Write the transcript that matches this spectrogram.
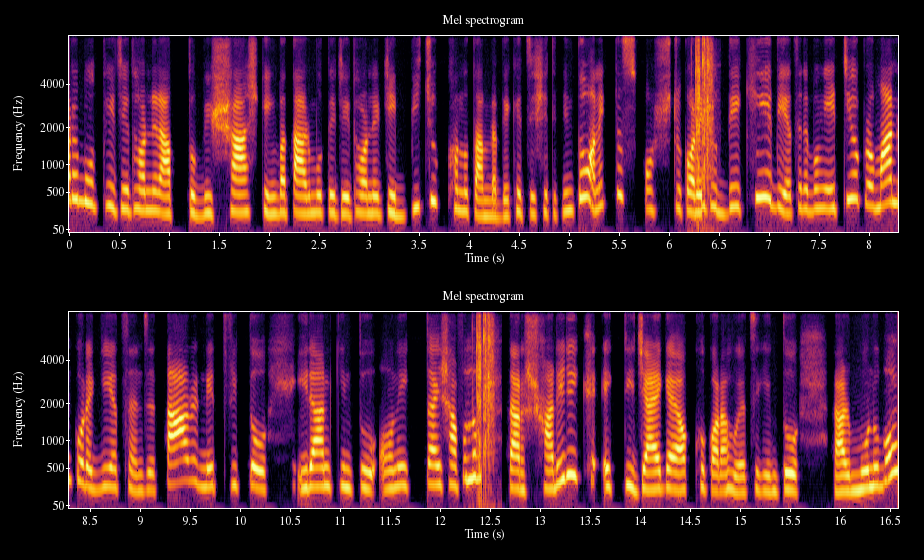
তার মধ্যে যে ধরনের আত্মবিশ্বাস কিংবা তার মধ্যে যে ধরনের যে বিচক্ষণতা আমরা দেখেছি, সেটি কিন্তু অনেকটা স্পষ্ট করে একটু দেখিয়ে দিয়েছেন এবং এটিও প্রমাণ করে গিয়েছেন যে তার নেতৃত্ব ইরান কিন্তু অনেকটাই সাফল্য তার শারীরিক একটি জায়গায় অক্ষ করা হয়েছে। কিন্তু তার মনোবল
